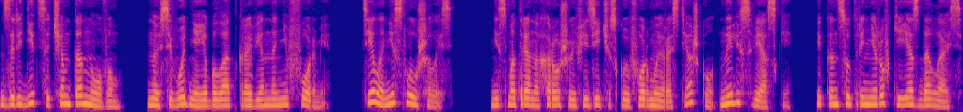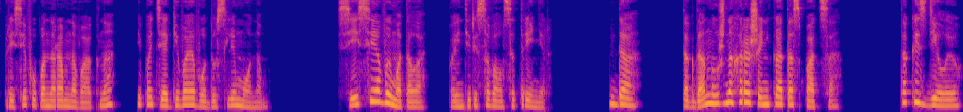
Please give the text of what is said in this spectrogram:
зарядиться чем-то новым, но сегодня я была откровенно не в форме. Тело не слушалось. Несмотря на хорошую физическую форму и растяжку, ныли связки, и к концу тренировки я сдалась, присев у панорамного окна и потягивая воду с лимоном. «Сессия вымотала?» — поинтересовался тренер. «Да. Тогда нужно хорошенько отоспаться». «Так и сделаю»,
